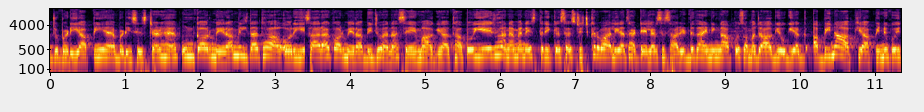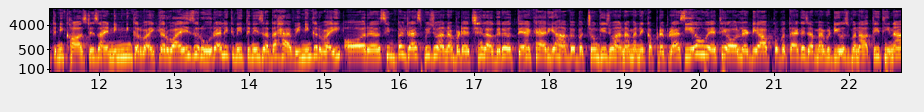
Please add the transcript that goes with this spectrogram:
जो बड़ी आपी है, बड़ी सिस्टर है, उनका और मेरा मिलता था, और ये सारा का और मेरा भी जो है ना सेम आ गया था। तो ये जो है ना, मैंने इस तरीके से स्टिच करवा लिया था टेलर से सारी डिज़ाइनिंग आपको समझ आ गई होगी। अभी ना आपकी आपी ने कोई इतनी खास डिज़ाइनिंग नहीं करवाई। करवाई ज़रूर है, लेकिन इतनी ज़्यादा हैवी नहीं करवाई। और सिंपल ड्रेस भी जो है ना, बड़े अच्छे लग रहे होते हैं। खैर, यहाँ पे बच्चों की जो है ना, मैंने कपड़े प्रेस किए हुए थे ऑलरेडी आपको पता है कि जब मैं वीडियोस बनाती थी ना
